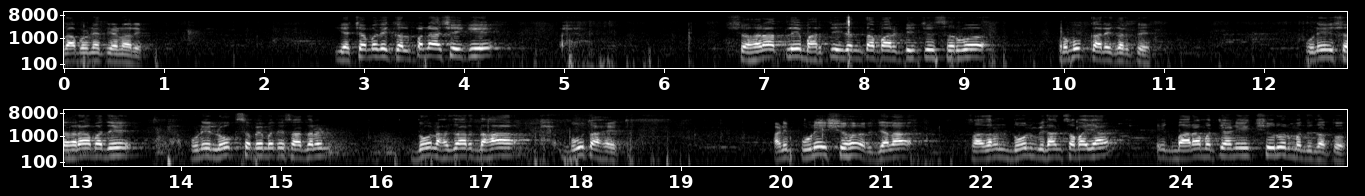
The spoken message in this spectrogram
राबवण्यात येणार आहे. याच्यामध्ये कल्पना अशी आहे की शहरातले भारतीय जनता पार्टीचे सर्व प्रमुख कार्यकर्ते पुणे शहरामध्ये पुणे लोकसभेमध्ये साधारण दोन हजार दहा बूथ आहेत. आणि पुणे शहर ज्याला साधारण दोन विधानसभा या एक बारामती आणि एक शिरूरमध्ये जातो.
